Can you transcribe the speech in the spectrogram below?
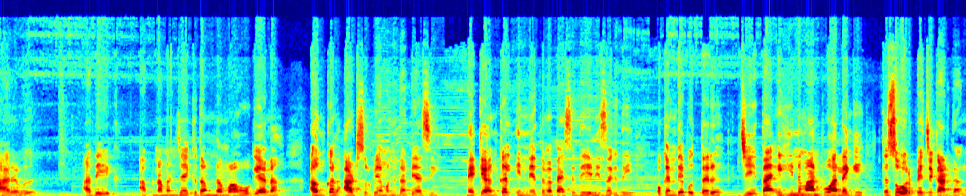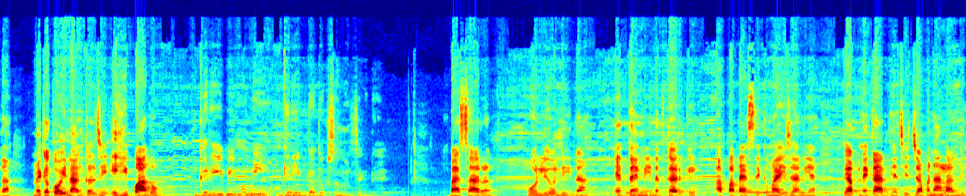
ਆਰਵ ਆ ਦੇਖ ਆਪਣਾ ਮੰਜਾ ਇੱਕਦਮ ਨਵਾਂ ਹੋ ਗਿਆ ਨਾ। ਅੰਕਲ 800 ਰੁਪਏ ਮੰਗਦਾ ਪਿਆ ਸੀ। ਮੈਂ ਕਿਹਾ ਅੰਕਲ ਇੰਨੇ ਤਾਂ ਮੈਂ ਪੈਸੇ ਦੇ ਨਹੀਂ ਸਕਦੀ। ਉਹ ਕਹਿੰਦੇ ਪੁੱਤਰ ਜੇ ਤਾਂ ਇਹੀ ਨਵਾਨ ਪਵਾ ਲੇਗੀ ਤਾਂ 100 ਰੁਪਏ ਚ ਕਰ ਦਾਂਗਾ। ਮੈਂ ਕਿਹਾ ਕੋਈ ਨਾ ਅੰਕਲ ਜੀ ਇਹੀ ਪਾ ਦਿਓ ਗਰੀਬ ਹੀ ਮੰਮੀ ਗਰੀਬ ਦਾ ਦੁੱਖ ਸਮਝ ਸਕਦਾ ਹੈ। ਬਸ ਆਰਵ ਹੌਲੀ ਹੌਲੀ ਨਾ ਇਦਾਂ ਹੀ ਮਿਹਨਤ ਕਰਕੇ ਆਪਾਂ ਪੈਸੇ ਕਮਾਈ ਜਾਣੇ ਆ ਤੇ ਆਪਣੇ ਘਰ ਦੀਆਂ ਚੀਜ਼ਾਂ ਬਣਾ ਲਾਂਗੇ।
